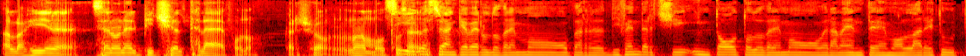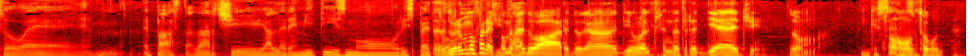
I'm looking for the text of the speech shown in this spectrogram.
alla fine se non è il PC è il telefono, perciò non ha molto Sì, senso. questo è anche vero, dovremmo per difenderci in toto dovremmo veramente mollare tutto e, e basta, darci all'eremitismo rispetto Eh, Dovremmo fare digitale. come Edoardo che ha di nuovo il 3310, insomma, In che sono senso? molto contento.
